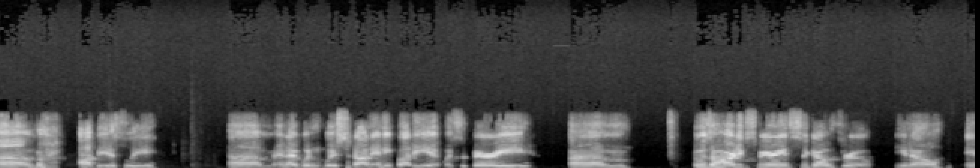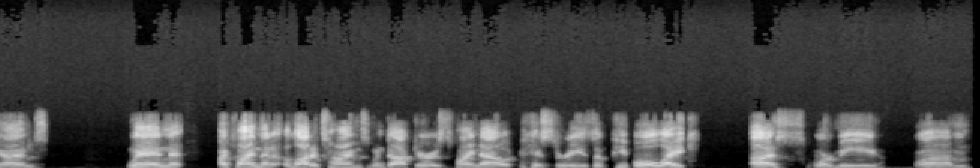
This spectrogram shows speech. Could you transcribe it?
um, obviously. Um, and I wouldn't wish it on anybody. It was a very um, it was a hard experience to go through, you know, and when I find that a lot of times when doctors find out histories of people like us or me, um,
